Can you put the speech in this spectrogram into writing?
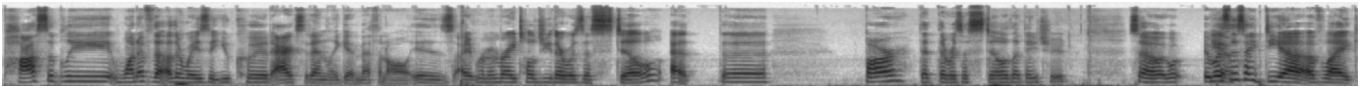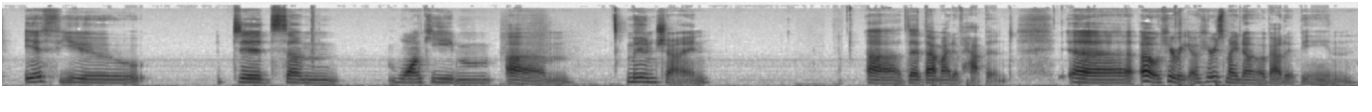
possibly one of the other ways that you could accidentally get methanol is I remember I told you there was a still at the bar that there was a still that they chewed. So it, it was yeah. this idea of like if you did some wonky um, moonshine, uh, that that might have happened. Uh, oh, here we go. Here's my note about it being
